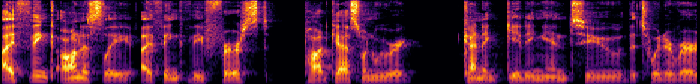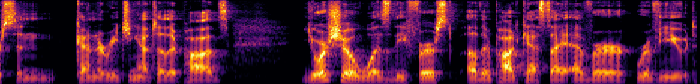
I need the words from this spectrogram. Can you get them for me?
I think, honestly, I think the first podcast when we were kind of getting into the Twitterverse and kind of reaching out to other pods, your show was the first other podcast I ever reviewed.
